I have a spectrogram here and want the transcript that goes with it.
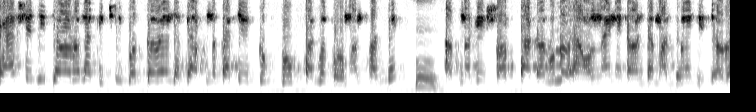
ক্যাশে দিতে হবে না কিছুই করতে হবে না যাতে আপনার কাছে একটু প্রুফ থাকবে প্রমাণ থাকবে। আপনাকে সব টাকাগুলো অনলাইন অ্যাকাউন্টের মাধ্যমে দিতে হবে।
